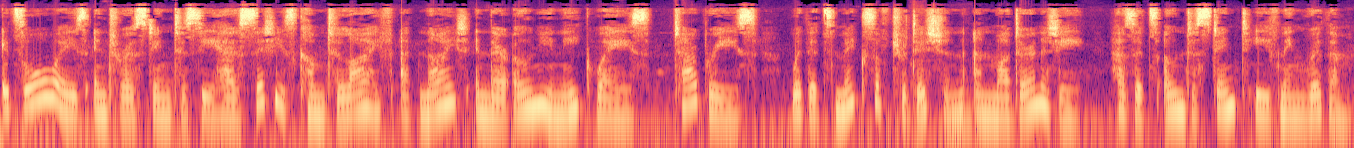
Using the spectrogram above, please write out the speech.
It's always interesting to see how cities come to life at night in their own unique ways. Tabriz, with its mix of tradition and modernity, has its own distinct evening rhythm.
